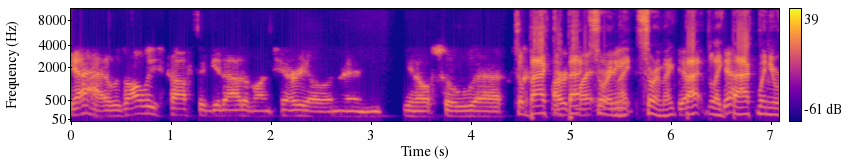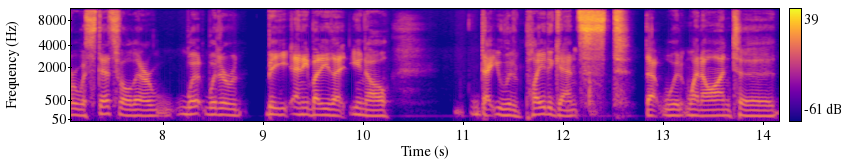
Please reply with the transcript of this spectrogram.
yeah, it was always tough to get out of Ontario, and and you know, so uh, So back, Art, back my- sorry, any- Mike. Sorry, Mike. Yeah, Back, like yeah. back when you were with Stittsville, there would, would there be anybody that you know that you would have played against that would went on to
